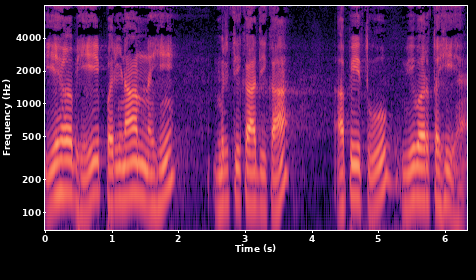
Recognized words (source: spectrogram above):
यह भी परिणाम नहीं, मृतिकादि का, अपितु विवर्त ही है।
